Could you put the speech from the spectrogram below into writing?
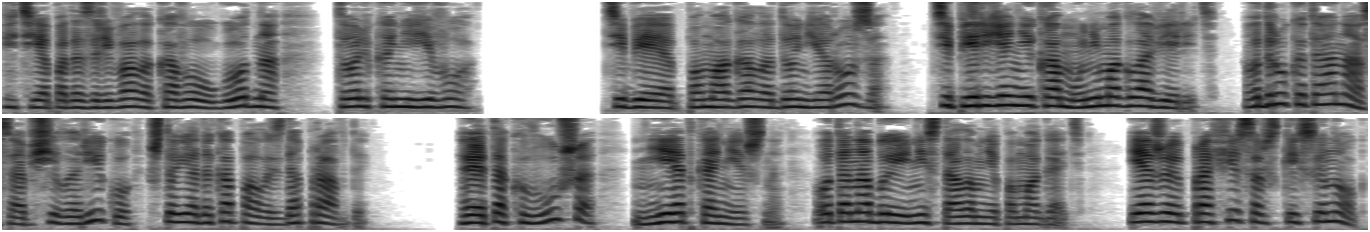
Ведь я подозревала кого угодно, только не его. Тебе помогала Донья Роза? Теперь я никому не могла верить. Вдруг это она сообщила Рику, что я докопалась до правды. «Это Клуша? Нет, конечно. Вот она бы не стала мне помогать. Я же профессорский сынок,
